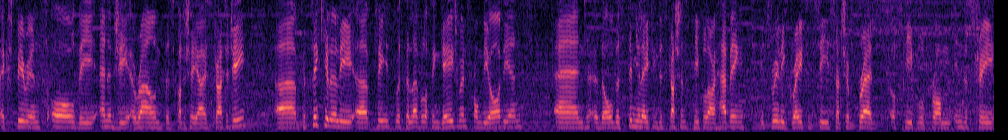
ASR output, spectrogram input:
experience all the energy around the Scottish AI strategy. Uh, particularly uh, pleased with the level of engagement from the audience and the, all the stimulating discussions people are having. It's really great to see such a breadth of people from industry,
